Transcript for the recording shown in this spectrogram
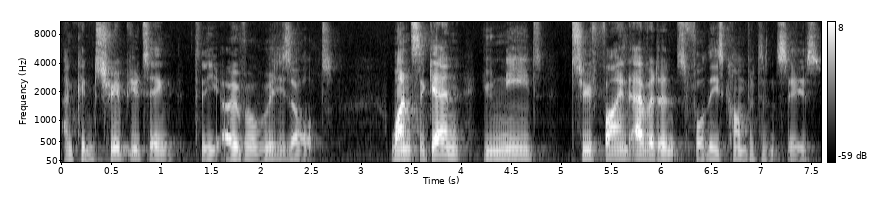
and contributing to the overall result? Once again, you need to find evidence for these competencies.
